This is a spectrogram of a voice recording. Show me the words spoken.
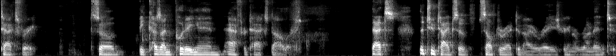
tax free. So because I'm putting in after tax dollars. That's the two types of self directed IRAs you're going to run into.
